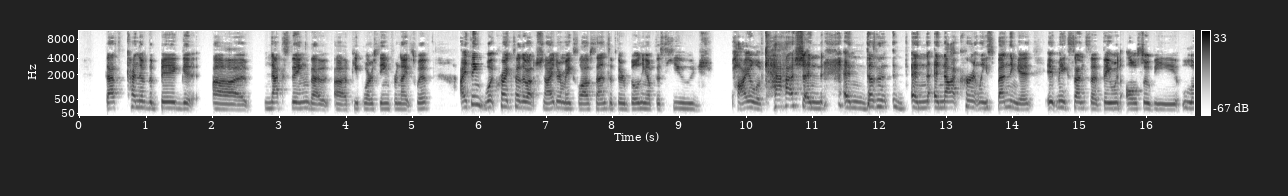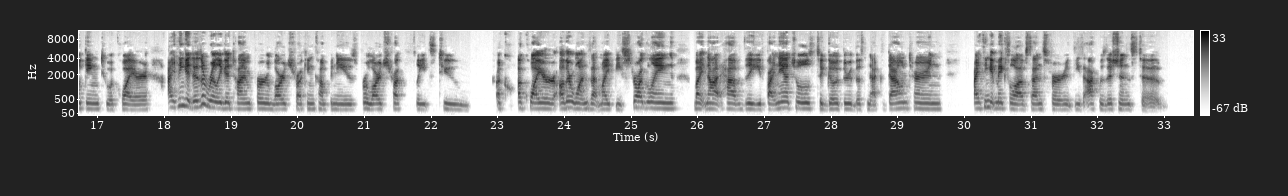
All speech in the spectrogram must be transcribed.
That's kind of the big uh, next thing that uh, people are seeing for Knight Swift. I think what Craig said about Schneider makes a lot of sense. If they're building up this huge pile of cash and and doesn't and and not currently spending it, it makes sense that they would also be looking to acquire. I think it is a really good time for large trucking companies, for large truck fleets to acquire other ones that might be struggling, might not have the financials to go through this next downturn. I think it makes a lot of sense for these acquisitions to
